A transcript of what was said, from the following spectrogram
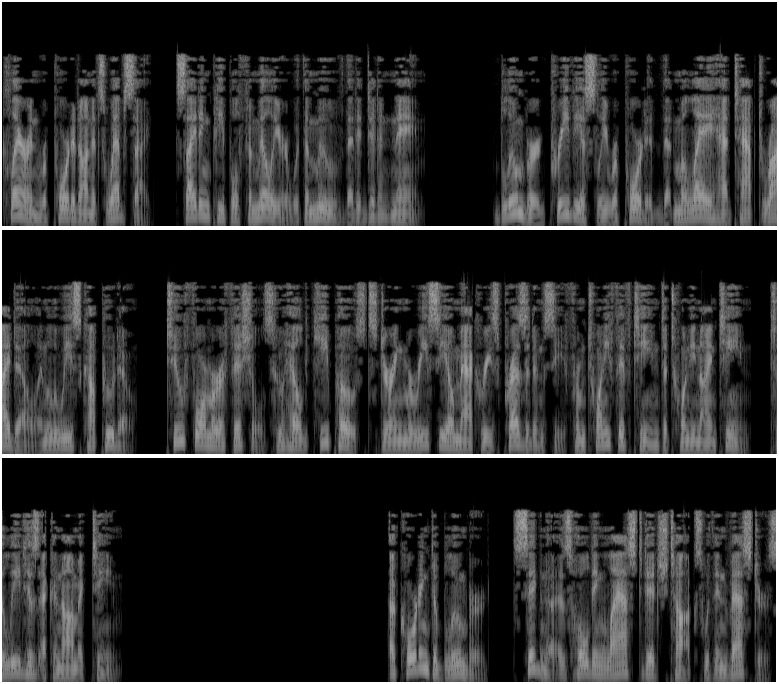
Clarin reported on its website, citing people familiar with the move that it didn't name. Bloomberg previously reported that Milei had tapped Reidel and Luis Caputo, two former officials who held key posts during Mauricio Macri's presidency from 2015 to 2019, to lead his economic team. According to Bloomberg, Signa is holding last ditch talks with investors,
